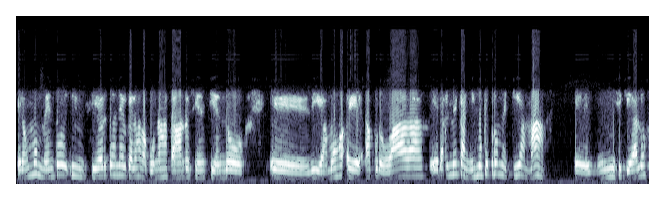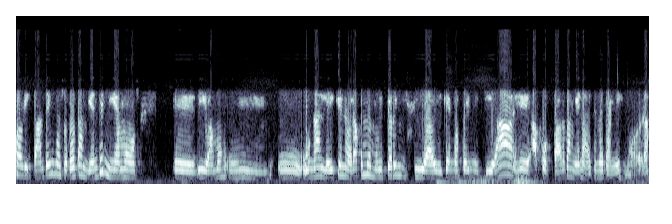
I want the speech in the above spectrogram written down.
era un momento incierto en el que las vacunas estaban recién siendo, eh, digamos, eh, aprobadas, era el mecanismo que prometía más, Eh, ni siquiera los fabricantes y nosotros también teníamos, eh, digamos, un, un- una ley que no era como muy permisiva y que nos permitía eh, apostar también a ese mecanismo, ¿verdad?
